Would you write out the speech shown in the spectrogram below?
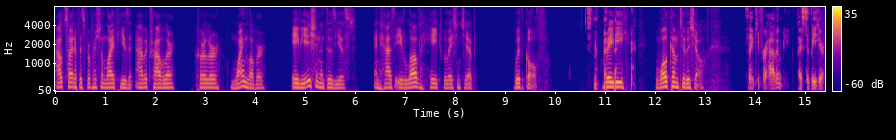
Outside of his professional life, he is an avid traveler, curler, wine lover, aviation enthusiast, and has a love hate relationship with golf. Brady, welcome to the show. Thank you for having me. Nice to be here.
